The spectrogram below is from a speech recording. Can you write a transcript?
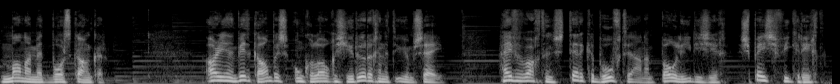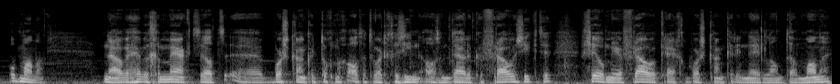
mannen met borstkanker. Arjen Witkamp is oncologisch chirurg in het UMC. Hij verwacht een sterke behoefte aan een poli die zich specifiek richt op mannen. Nou, we hebben gemerkt dat uh, borstkanker toch nog altijd wordt gezien als een duidelijke vrouwenziekte. Veel meer vrouwen krijgen borstkanker in Nederland dan mannen.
